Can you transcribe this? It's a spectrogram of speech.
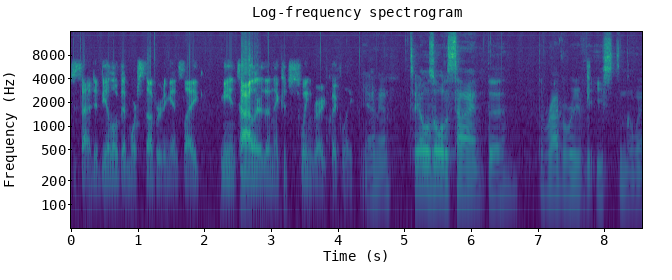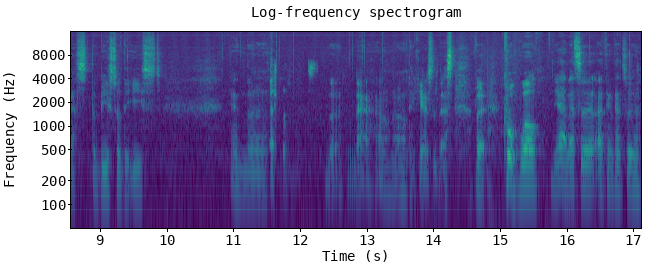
decide to be a little bit more stubborn against like me and Tyler, then they could swing very quickly. yeah, man. Tale as old as time. The the rivalry of the East and the West. The beast of the East. And the the nah, I don't know. I don't think he has the best. But cool. Well, yeah, that's a. I think that's a,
